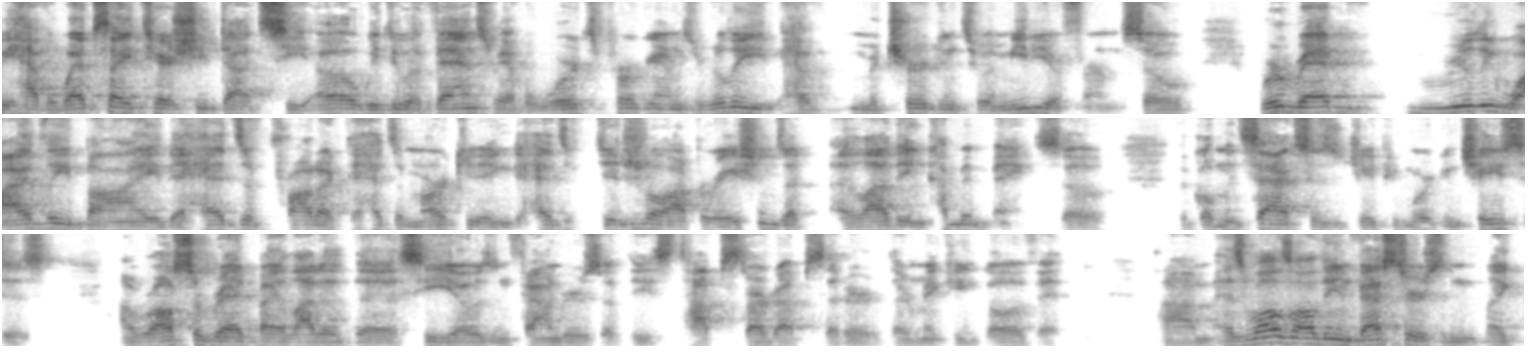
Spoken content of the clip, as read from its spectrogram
we have a website, tearsheet.co. We do events. We have awards programs. We really have matured into a media firm. So we're read really widely by the heads of product, the heads of marketing, the heads of digital operations at a lot of the incumbent banks. So the Goldman Sachs's, JP Morgan Chase's. Uh, we're also read by a lot of the CEOs and founders of these top startups that are, that are making a go of it. Um, as well as all the investors and like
